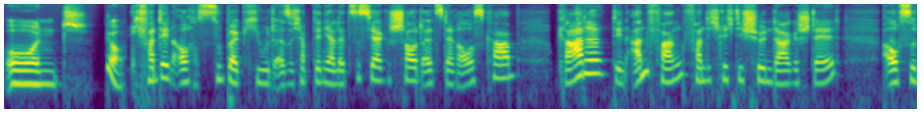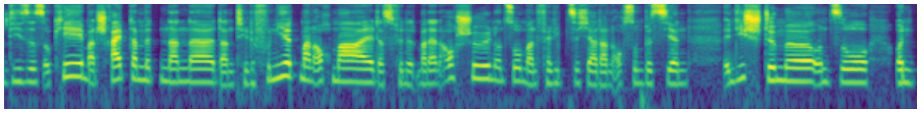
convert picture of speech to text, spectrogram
Und ja. Ich fand den auch super cute. Also ich habe den ja letztes Jahr geschaut, als der rauskam. Gerade den Anfang fand ich richtig schön dargestellt. Auch so dieses, okay, man schreibt dann miteinander, dann telefoniert man auch mal, das findet man dann auch schön und so. Man verliebt sich ja dann auch so ein bisschen in die Stimme und so. Und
